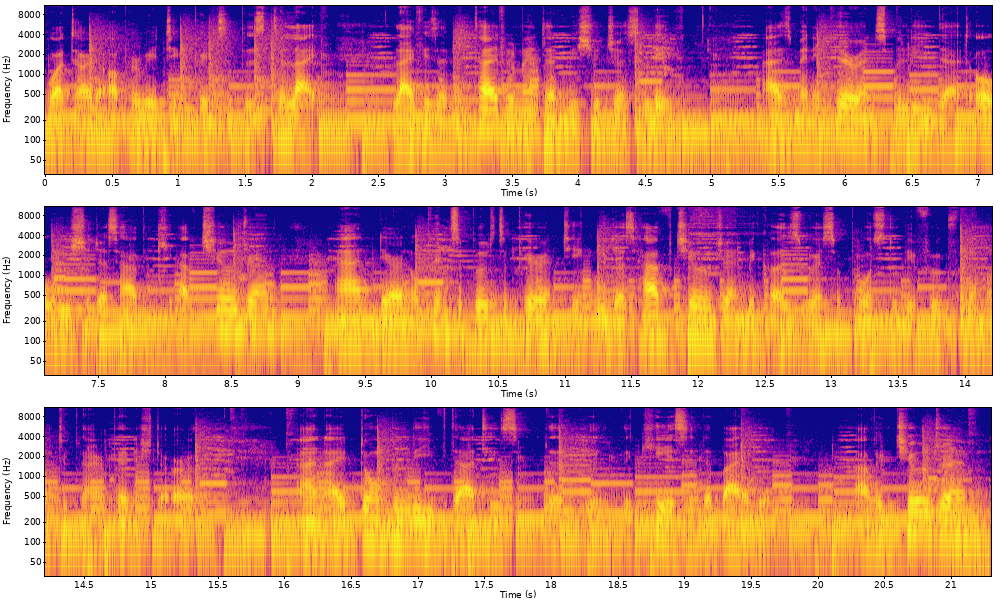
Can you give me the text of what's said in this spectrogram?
What are the operating principles to life? Life is an entitlement, and we should just live. As many parents believe that, oh, we should just have, have children and there are no principles to parenting. We just have children because we're supposed to be fruitful and multiply and replenish the earth. And I don't believe that is the, the, the case in the Bible. Having children,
